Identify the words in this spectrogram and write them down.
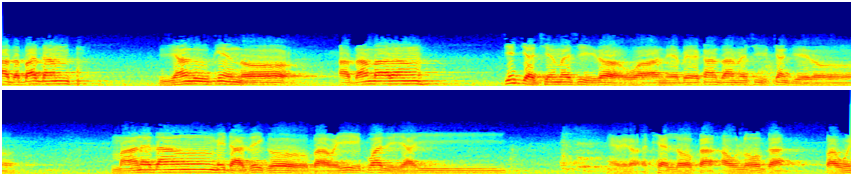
အတပတံယံသူကင်းသောအတ္တမရံကျင့်ကြခြင်းမရှိသောဝါနေပေကံသာမရှိကြံ့ကျေသောမာနတံမေတ္တာစိတ်ကိုဘာဝေပွားစေရ၏ အဲဒီတော့အထက်လောကအောက်လောကပါဝိ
